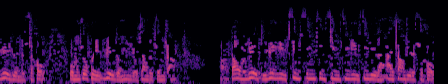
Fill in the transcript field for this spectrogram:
越远的时候，我们就会越容易有这样的挣扎。当我们越不愿意尽心尽性尽力尽力来爱上帝的时候，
